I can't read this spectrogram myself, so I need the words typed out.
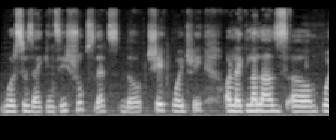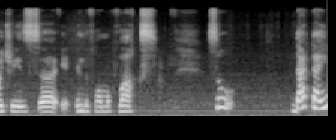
verses, I can say. Shruks, that's the Sheikh poetry, or like Lala's um, poetry is uh, in the form of vakhs. So that time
